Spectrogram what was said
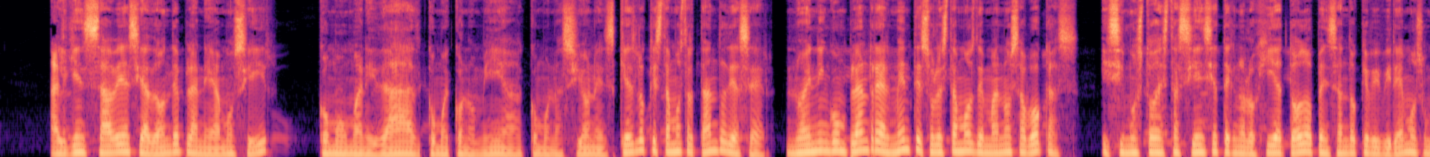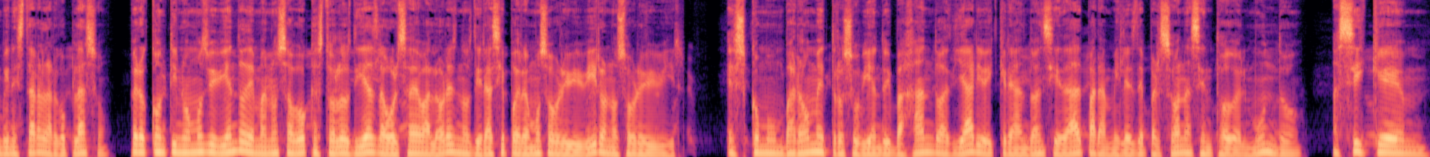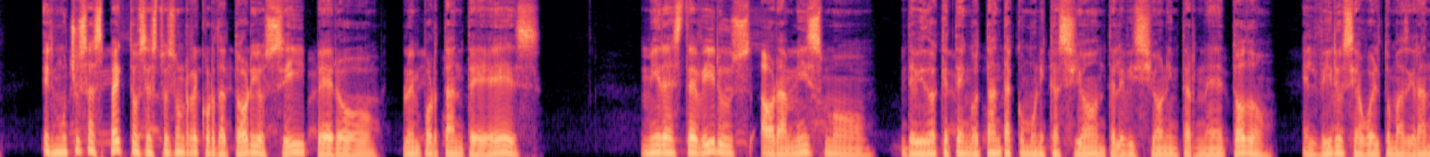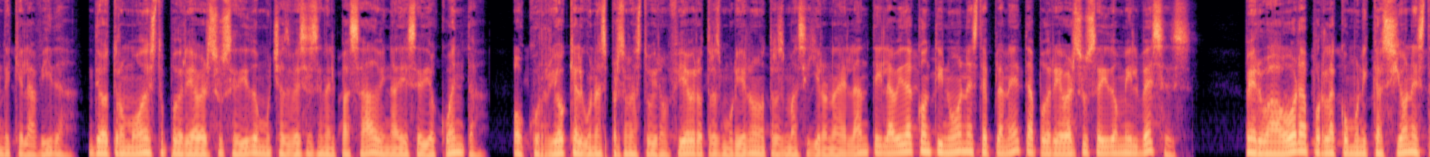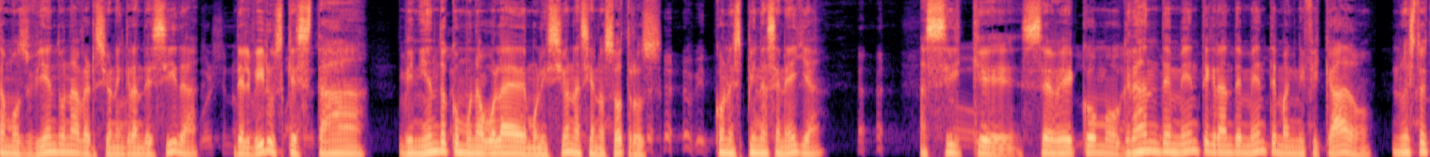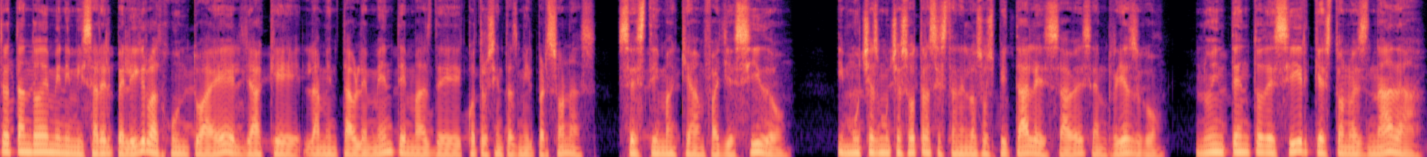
¿Alguien sabe hacia dónde planeamos ir? Como humanidad, como economía, como naciones, ¿qué es lo que estamos tratando de hacer? No hay ningún plan realmente, solo estamos de manos a bocas. Hicimos toda esta ciencia, tecnología, todo pensando que viviremos un bienestar a largo plazo, pero continuamos viviendo de manos a bocas todos los días. La bolsa de valores nos dirá si podremos sobrevivir o no sobrevivir. Es como un barómetro subiendo y bajando a diario y creando ansiedad para miles de personas en todo el mundo. Así que, en muchos aspectos esto es un recordatorio, sí, pero lo importante es, mira este virus ahora mismo, debido a que tengo tanta comunicación, televisión, internet, todo. El virus se ha vuelto más grande que la vida. De otro modo, esto podría haber sucedido muchas veces en el pasado y nadie se dio cuenta. Ocurrió que algunas personas tuvieron fiebre, otras murieron, otras más siguieron adelante y la vida continuó en este planeta. Podría haber sucedido mil veces. Pero ahora por la comunicación estamos viendo una versión engrandecida del virus que está viniendo como una bola de demolición hacia nosotros, con espinas en ella. Así que se ve como grandemente, grandemente magnificado. No estoy tratando de minimizar el peligro adjunto a él, ya que lamentablemente más de 400.000 personas se estiman que han fallecido y muchas, muchas otras están en los hospitales, ¿sabes?, en riesgo. No intento decir que esto no es nada,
